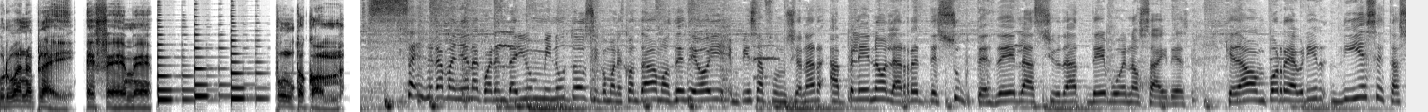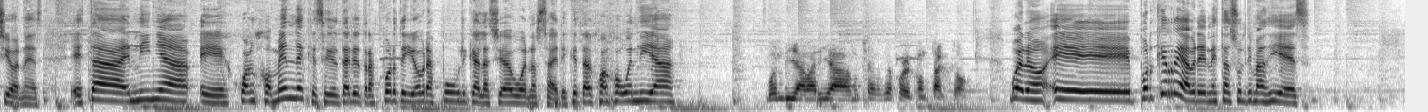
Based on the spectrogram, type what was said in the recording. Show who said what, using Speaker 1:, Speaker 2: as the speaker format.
Speaker 1: UrbanaPlayFM.com
Speaker 2: 6 de la mañana, 41 minutos y como les contábamos, desde hoy empieza a funcionar a pleno la red de subtes de la ciudad de Buenos Aires. Quedaban por reabrir 10 estaciones. Está en línea eh, Juanjo Méndez, que es secretario de Transporte y Obras Públicas de la ciudad de Buenos Aires. ¿Qué tal, Juanjo? Buen día.
Speaker 3: Buen día, María. Muchas gracias por el contacto.
Speaker 2: Bueno, eh, ¿por qué reabren estas últimas 10?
